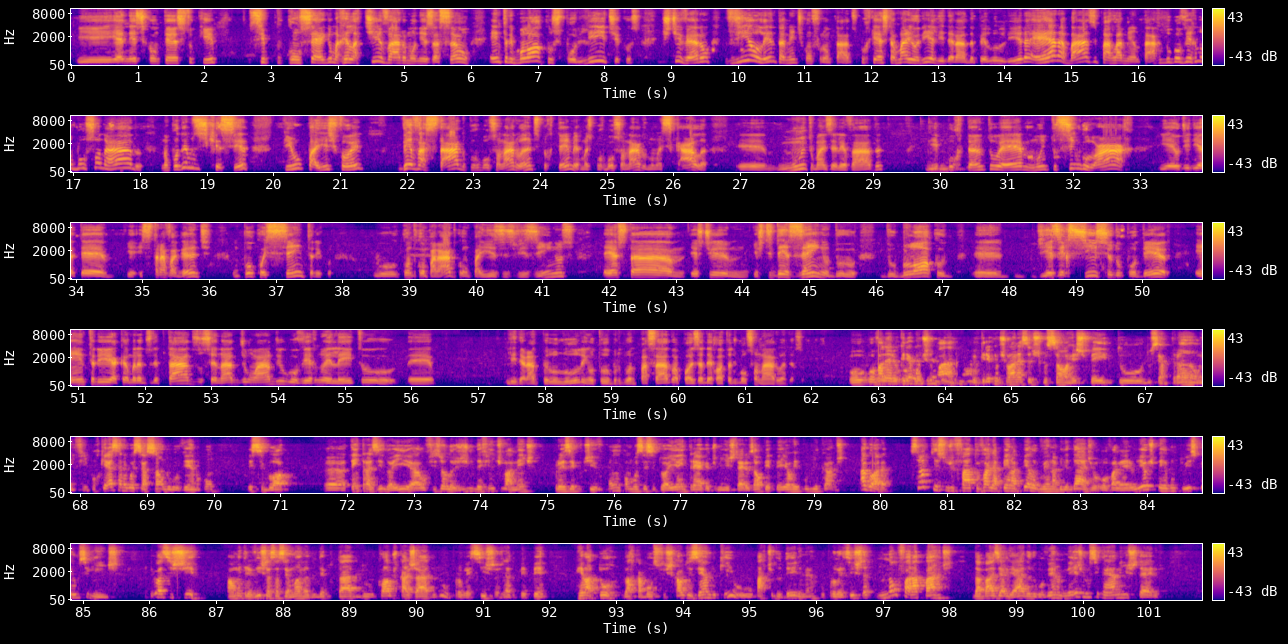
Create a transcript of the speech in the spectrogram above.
E é nesse contexto que se consegue uma relativa harmonização entre blocos políticos que estiveram violentamente confrontados, porque esta maioria liderada pelo Lira era a base parlamentar do governo Bolsonaro. Não podemos esquecer que o país foi devastado por Bolsonaro, antes por Temer, mas por Bolsonaro numa escala eh, muito mais elevada e, uhum. portanto, é muito singular e eu diria até extravagante, um pouco excêntrico, quando comparado com países vizinhos, esta, este, este desenho do, do bloco eh, de exercício do poder entre a Câmara dos Deputados, o Senado de um lado e o governo eleito eh, liderado pelo Lula em outubro do ano passado, após a derrota de Bolsonaro, Anderson. Ô, ô, Valério, eu queria continuar, eu queria continuar nessa discussão a respeito do Centrão, enfim, porque essa negociação do governo com esse bloco uh, tem trazido aí uh, o fisiologismo definitivamente para o executivo, com, como você citou aí, a entrega de ministérios ao PP e aos republicanos. Agora, será que isso de fato vale a pena pela governabilidade, ô, ô Valério? E eu te pergunto isso pelo seguinte: eu assisti a uma entrevista essa semana do deputado Cláudio Cajado, do Progressistas, né, do PP, relator do arcabouço fiscal, dizendo que o partido dele, né, o Progressista, não fará parte da base aliada do governo, mesmo se ganhar ministério.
